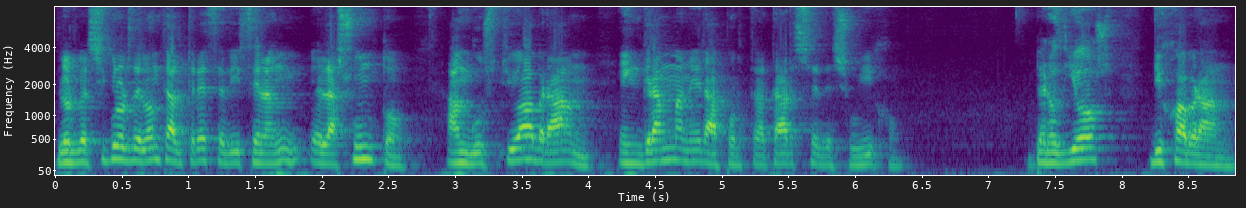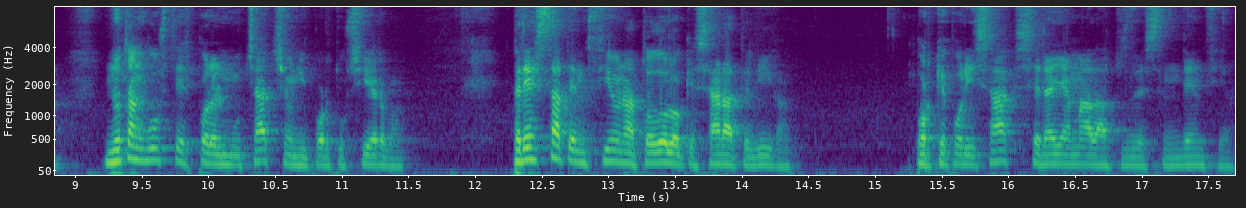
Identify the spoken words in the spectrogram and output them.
Los versículos del 11 al 13 dicen el asunto angustió a Abraham en gran manera por tratarse de su hijo. Pero Dios dijo a Abraham, no te angusties por el muchacho ni por tu siervo. Presta atención a todo lo que Sara te diga, porque por Isaac será llamada tu descendencia.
